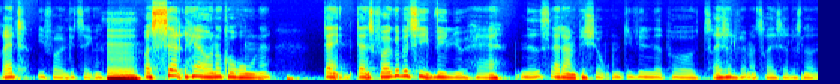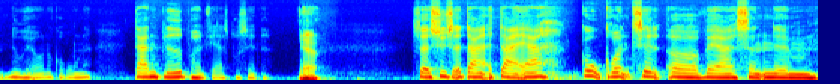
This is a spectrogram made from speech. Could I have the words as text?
bredt i Folketinget. Mm. Og selv her under corona, Dansk Folkeparti ville jo have nedsat ambitionen. De ville ned på 60 eller 65 eller sådan noget, nu her under corona. Der er den blevet på 70 procent. Ja. Så jeg synes, at der, der er god grund til at være sådan... Øhm,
